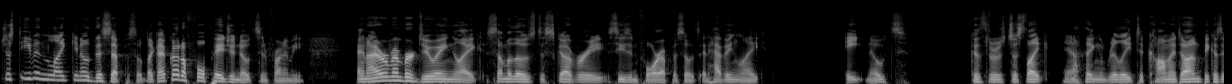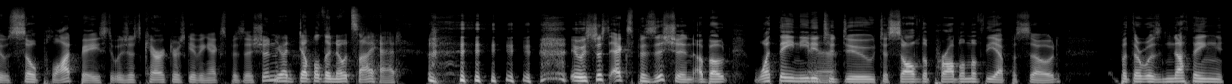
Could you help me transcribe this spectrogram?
just even like, you know, this episode, like I've got a full page of notes in front of me. And I remember doing like some of those Discovery season four episodes and having like eight notes because there was just like Yeah. nothing really to comment on because it was so plot based. It was just characters giving exposition. You had double the notes I had. it was just exposition about what they needed to do to solve the problem of the episode, but there was nothing.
